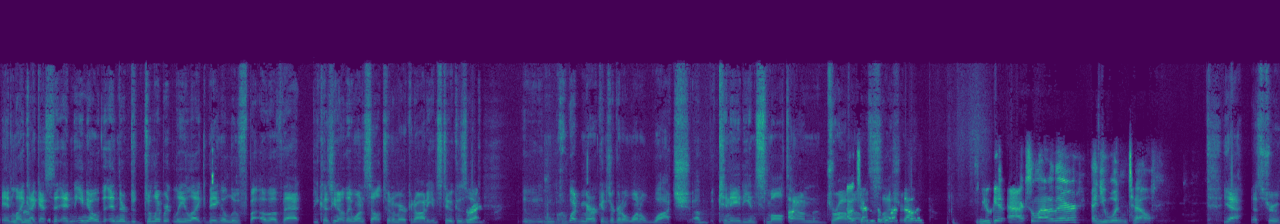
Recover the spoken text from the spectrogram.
And like, Mhm. I guess, and you know, and they're d- deliberately like being aloof of, of that because you know they want to sell it to an American audience too. Because like, what Americans are going to want to watch a Canadian small town drama? I'll tell you what though, you get Axel out of there, and you wouldn't tell. Yeah, that's true.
